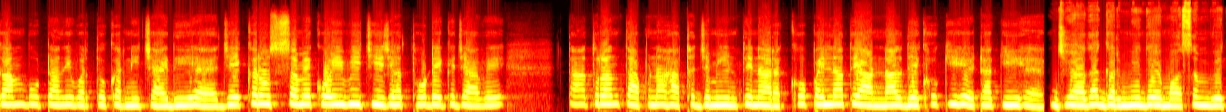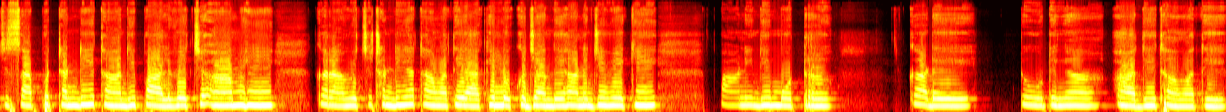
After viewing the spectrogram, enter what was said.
ਗਮ ਬੂਟਾਂ ਦੀ ਵਰਤੋਂ ਕਰਨੀ ਚਾਹੀਦੀ ਹੈ। ਜੇਕਰ ਉਸ ਸਮੇਂ ਕੋਈ ਵੀ ਚੀਜ਼ ਹੱਥੋਂ ਡਿੱਗ ਜਾਵੇ ਤਾਂ ਤੁਰੰਤ ਆਪਣਾ ਹੱਥ ਜ਼ਮੀਨ ਤੇ ਨਾ ਰੱਖੋ। ਪਹਿਲਾਂ ਧਿਆਨ ਨਾਲ ਦੇਖੋ ਕਿ ਹੇਠਾਂ ਕੀ ਹੈ। ਜ਼ਿਆਦਾ ਗਰਮੀ ਦੇ ਮੌਸਮ ਵਿੱਚ ਸੱਪ ਠੰਡੀ ਥਾਂ ਦੀ ਭਾਲ ਵਿੱਚ ਆਮ ਹੀ ਘਰਾਂ ਵਿੱਚ ਠੰਡੀਆਂ ਥਾਵਾਂ ਤੇ ਆ ਕੇ ਲੁਕ ਜਾਂਦੇ ਹਨ, ਜਿਵੇਂ ਕਿ ਪਾਣੀ ਦੀ ਮੋਟਰ, ਘੜੇ, ਟੂਟੀਆਂ ਆਦਿ ਥਾਵਾਂ ਤੇ।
